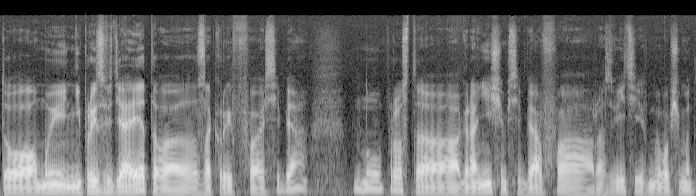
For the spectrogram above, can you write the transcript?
то мы, не произведя этого, закрыв а, себя, ну, просто ограничим себя в а, развитии. Мы, в общем, это,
